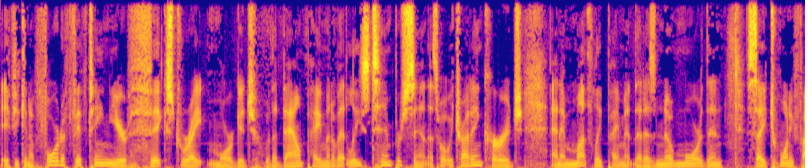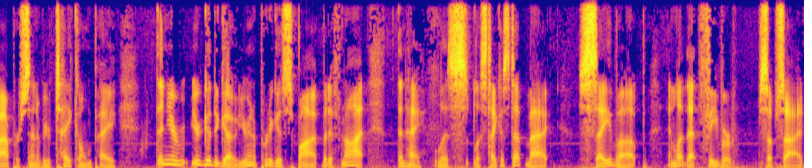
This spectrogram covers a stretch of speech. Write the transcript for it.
if you can afford a 15-year fixed rate mortgage with a down payment of at least 10%. That's what we try to encourage, and a monthly payment that is no more than say 25% of your take-home pay. Then you're you're good to go. You're in a pretty good spot. But if not, then hey, let's let's take a step back, save up, and let that fever subside.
